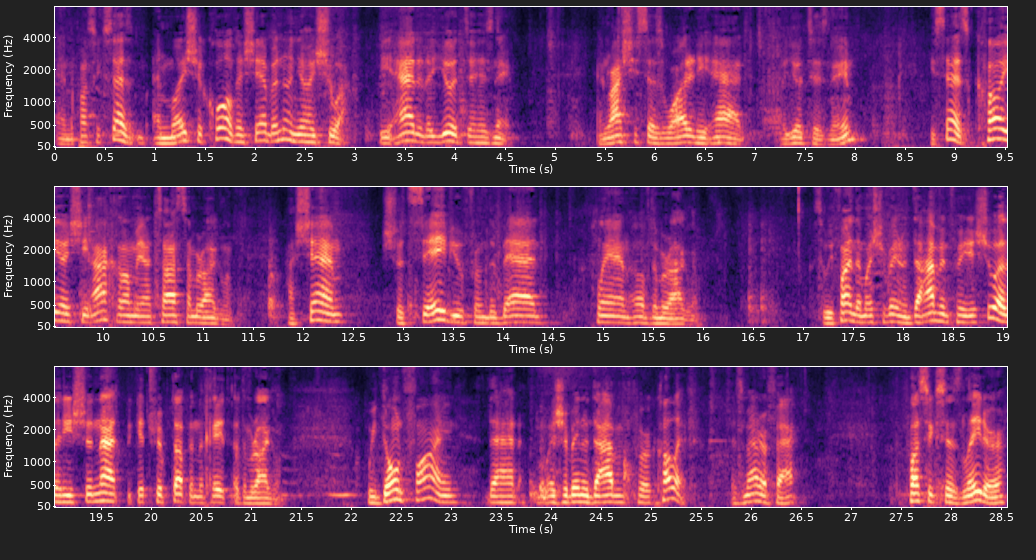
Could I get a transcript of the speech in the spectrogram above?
And the pasuk says, and Moshe called Hoshea ben Nun Yehoshua. He added a yud to his name. And Rashi says, why did he add a yud to his name? He says, Hashem should save you from the bad plan of the Meraglim. So we find that Moshe Rabbeinu davened for Yeshua that he should not get tripped up in the chait of the Meraglim. We don't find that Moshe Rabbeinu davened for Kalev. As a matter of fact, the pasuk says later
